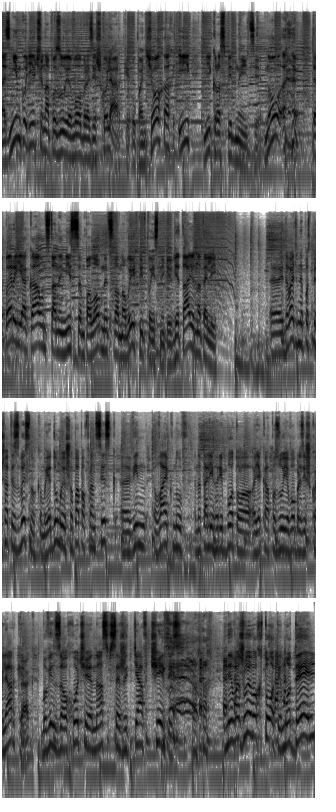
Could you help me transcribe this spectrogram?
На знімку дівчина позує в образі школярки у панчохах і мікроспідниці. Ну, тепер її аккаунт стане місцем паломництва нових підписників. Вітаю, Наталі. Е, давайте не поспішати з висновками. Я думаю, що папа Франциск е, він лайкнув Наталі Грібото, яка позує в образі школярки, Так. бо він заохочує нас все життя вчитись. Неважливо, хто ти, модель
